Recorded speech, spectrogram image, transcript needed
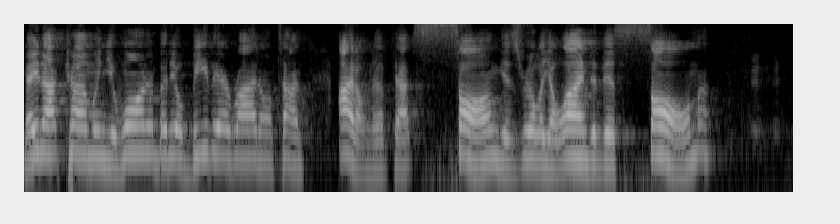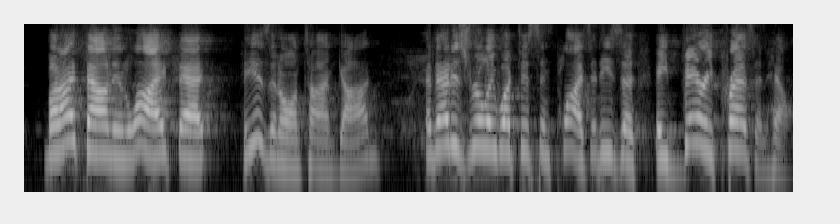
May not come when you want Him, but He'll be there right on time. I don't know if that song is really aligned to this psalm, but I found in life that He is an on time God. And that is really what this implies that He's a, a very present help.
